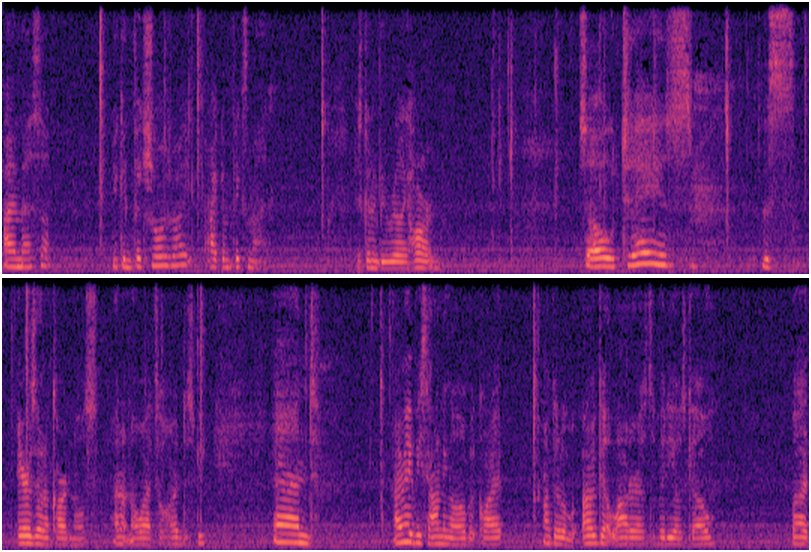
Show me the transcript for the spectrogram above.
I mess up. You can fix yours right, I can fix mine. It's going to be really hard. So today is this Arizona Cardinals. I don't know why it's so hard to speak. And I may be sounding a little bit quiet. I'll get a, I'll get louder as the videos go. But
